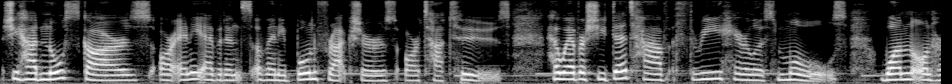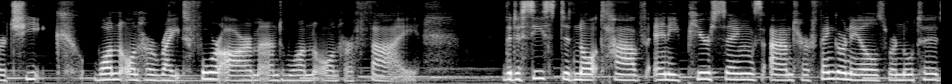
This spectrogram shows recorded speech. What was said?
She had no scars or any evidence of any bone fractures or tattoos. However, she did have three hairless moles one on her cheek, one on her right forearm, and one on her thigh. The deceased did not have any piercings, and her fingernails were noted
